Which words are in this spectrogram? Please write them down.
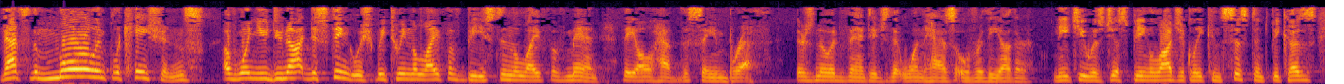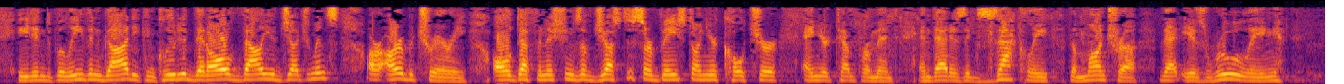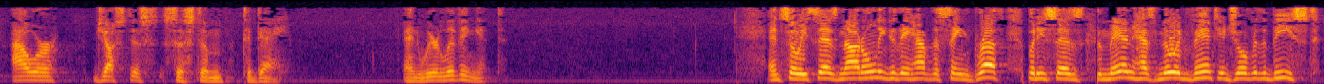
That's the moral implications of when you do not distinguish between the life of beast and the life of man. They all have the same breath. There's no advantage that one has over the other. Nietzsche was just being logically consistent because he didn't believe in God. He concluded that all value judgments are arbitrary. All definitions of justice are based on your culture and your temperament. And that is exactly the mantra that is ruling our justice system today. And we're living it. And so he says not only do they have the same breath, but he says the man has no advantage over the beast.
